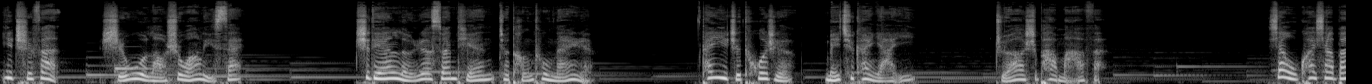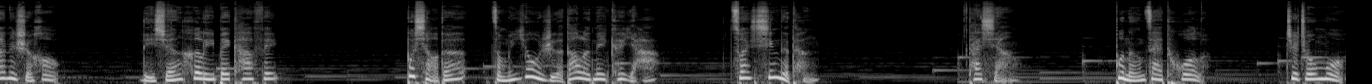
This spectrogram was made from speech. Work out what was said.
一吃饭，食物老是往里塞，吃点冷热酸甜就疼痛难忍，他一直拖着没去看牙医。主要是怕麻烦。下午快下班的时候，李璇喝了一杯咖啡。不晓得怎么又惹到了那颗牙，钻心的疼。他想，不能再拖了，这周末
